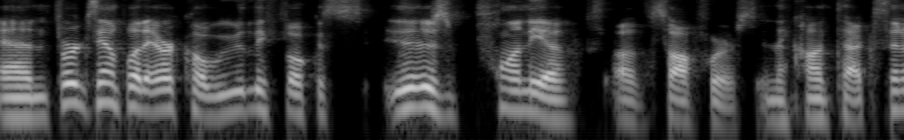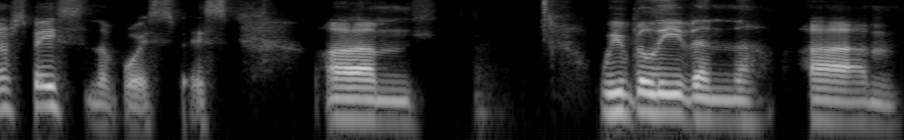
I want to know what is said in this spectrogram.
and for example, at Aircall, we really focus, there's plenty of, of softwares in the contact center space and the voice space. Um, we believe in um,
